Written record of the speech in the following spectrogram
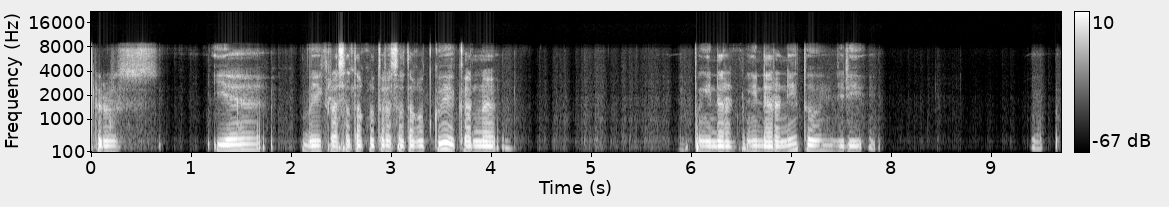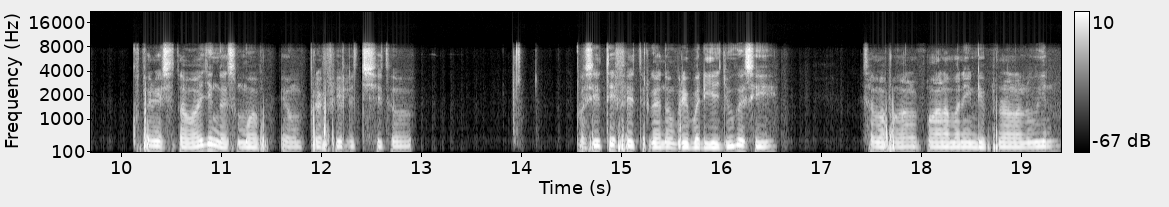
terus ya baik rasa takut rasa takut gue ya karena penghindaran penghindaran itu. Jadi pengen kasih tahu aja nggak semua yang privilege itu positif ya tergantung pribadi juga sih sama pengalaman pengalaman yang dia pernah laluin.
